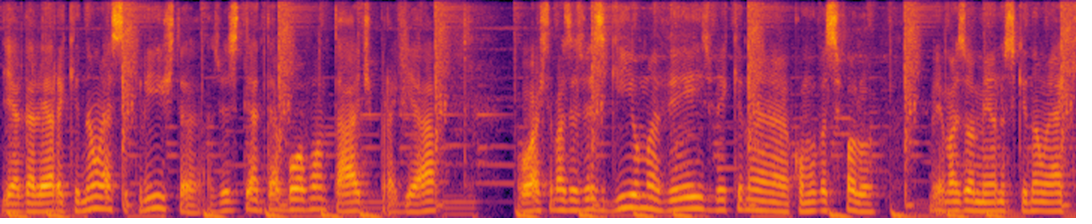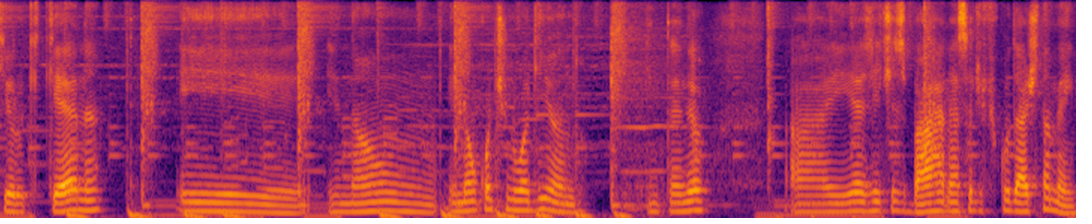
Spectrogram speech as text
e a galera que não é ciclista, às vezes tem até boa vontade para guiar, gosta, mas às vezes guia uma vez, vê que não é, como você falou, vê mais ou menos que não é aquilo que quer, né? e, e, não, e não continua guiando, entendeu? Aí a gente esbarra nessa dificuldade também.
